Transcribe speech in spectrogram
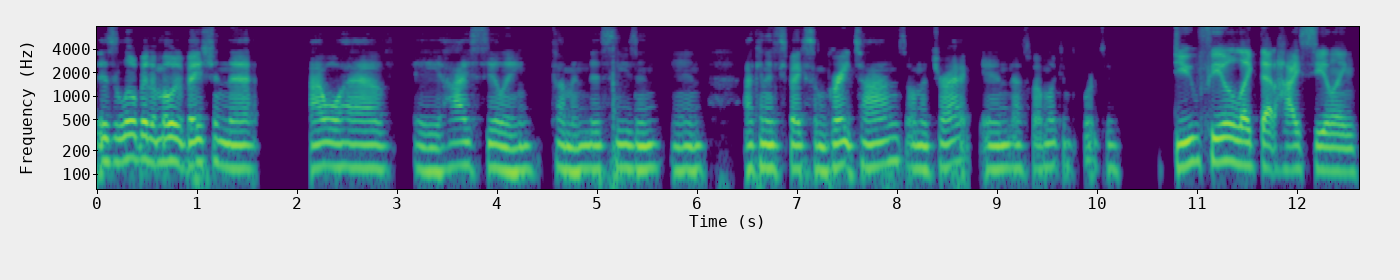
is a little bit of motivation that I will have a high ceiling coming this season, and I can expect some great times on the track, and that's what I'm looking forward to. Do you feel like that high ceiling?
